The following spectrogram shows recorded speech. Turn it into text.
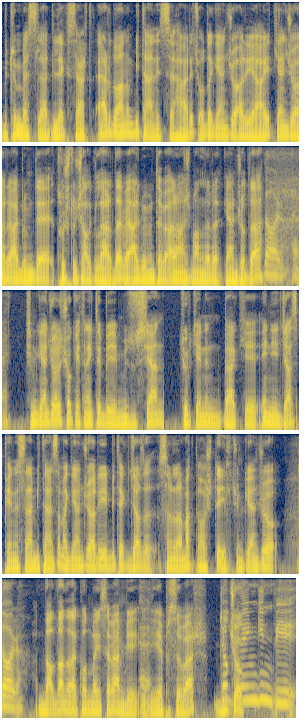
bütün besteler Dilek Sert Erdoğan'ın bir tanesi hariç o da Genco Arı'ya ait. Genco Arı albümde tuşlu çalgılarda ve albümün tabi aranjmanları Genco'da. Doğru evet. Şimdi Genco Arı çok yetenekli bir müzisyen. Türkiye'nin belki en iyi caz piyanistlerinden bir tanesi ama Genco Arı'yı bir tek caza sınırlamak da hoş değil. Çünkü Genco Doğru. daldan dala konmayı seven bir Evet. yapısı var. Çok Birçok zengin bir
